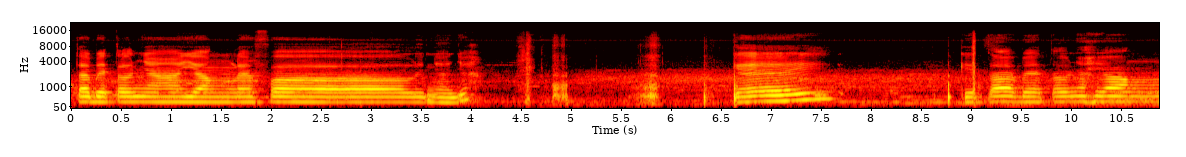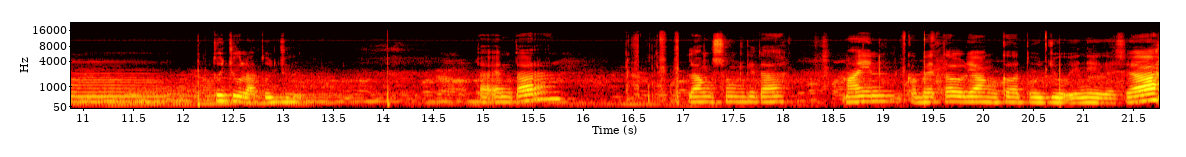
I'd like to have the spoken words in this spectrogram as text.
kita battlenya yang level ini aja. Oke. Okay. kita battlenya yang 7 lah 7 kita enter. Langsung kita main ke battle yang ketujuh ini guys ya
